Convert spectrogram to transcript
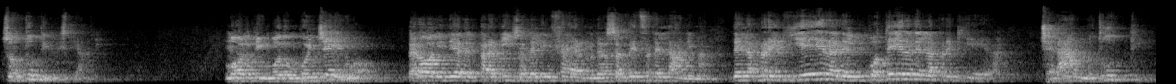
sono tutti cristiani, molti in modo un po' ingenuo, però l'idea del paradiso, dell'inferno, della salvezza dell'anima, della preghiera, del potere della preghiera, ce l'hanno tutti.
